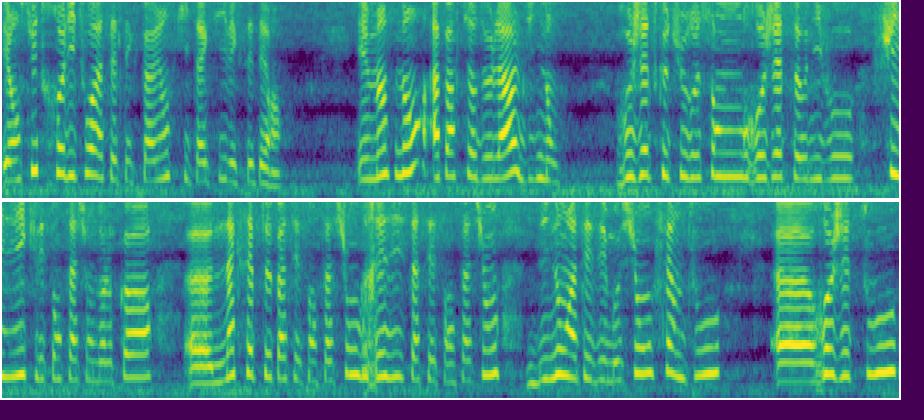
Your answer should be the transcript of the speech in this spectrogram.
et ensuite relie-toi à cette expérience qui t'active, etc. Et maintenant, à partir de là, dis non. Rejette ce que tu ressens, rejette au niveau physique les sensations dans le corps, euh, n'accepte pas ces sensations, résiste à ces sensations, dis non à tes émotions, ferme tout, euh, rejette tout.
